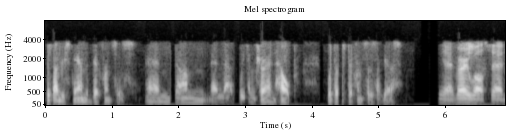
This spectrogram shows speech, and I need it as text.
just understand the differences, and um, and that we can try and help with those differences, I guess. Yeah, very well said.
